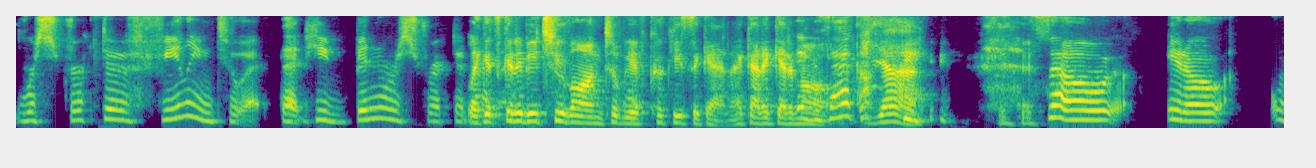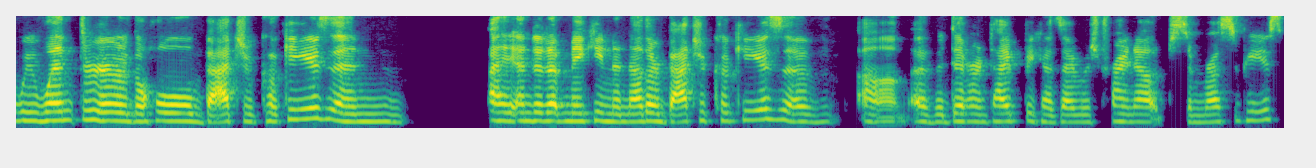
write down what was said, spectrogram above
restrictive feeling to it that he'd been restricted like it's going to be too long till we have cookies again. I got to get them exactly. All yeah. So you know we went through the whole batch of cookies and I ended up making another batch of cookies of um, of a different type because I was trying out some recipes,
